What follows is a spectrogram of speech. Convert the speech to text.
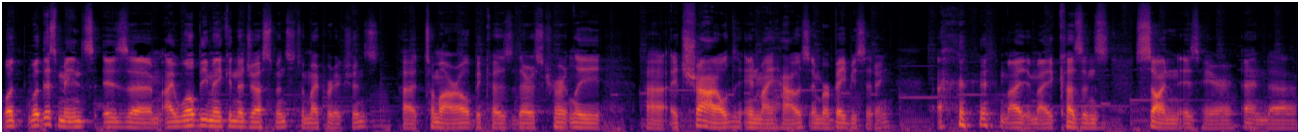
what what this means is um, I will be making adjustments to my predictions uh, tomorrow because there's currently uh, a child in my house and we're babysitting. my my cousin's son is here, and uh,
